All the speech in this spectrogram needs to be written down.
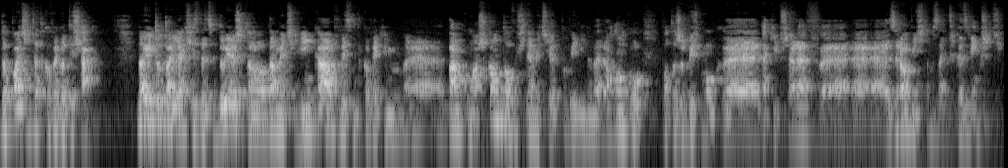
dopłacić dodatkowego tysiaka. No i tutaj jak się zdecydujesz, to damy Ci linka, powiedzmy tylko w jakim e, banku masz konto, wyślemy Ci odpowiedni numer rachunku po to, żebyś mógł e, taki przelew zrobić, tą zaliczkę zwiększyć.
